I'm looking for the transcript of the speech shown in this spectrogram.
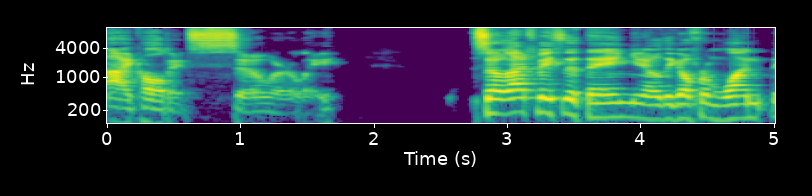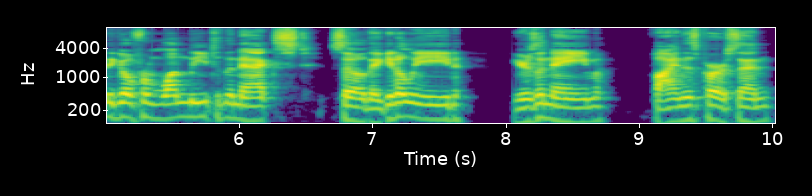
I called it so early. So that's basically the thing, you know, they go from one, they go from one lead to the next. So they get a lead. Here's a name. Find this person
